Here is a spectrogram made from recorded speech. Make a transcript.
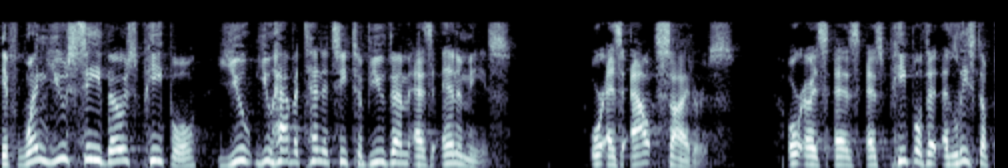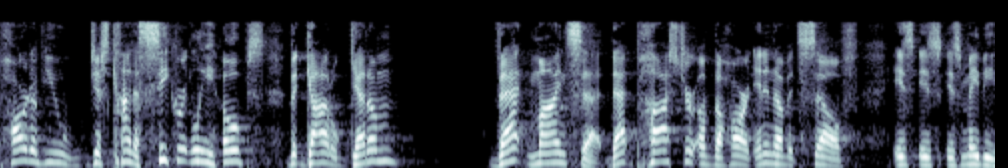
If when you see those people, you, you have a tendency to view them as enemies or as outsiders or as, as, as people that at least a part of you just kind of secretly hopes that God will get them, that mindset, that posture of the heart in and of itself is, is, is maybe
